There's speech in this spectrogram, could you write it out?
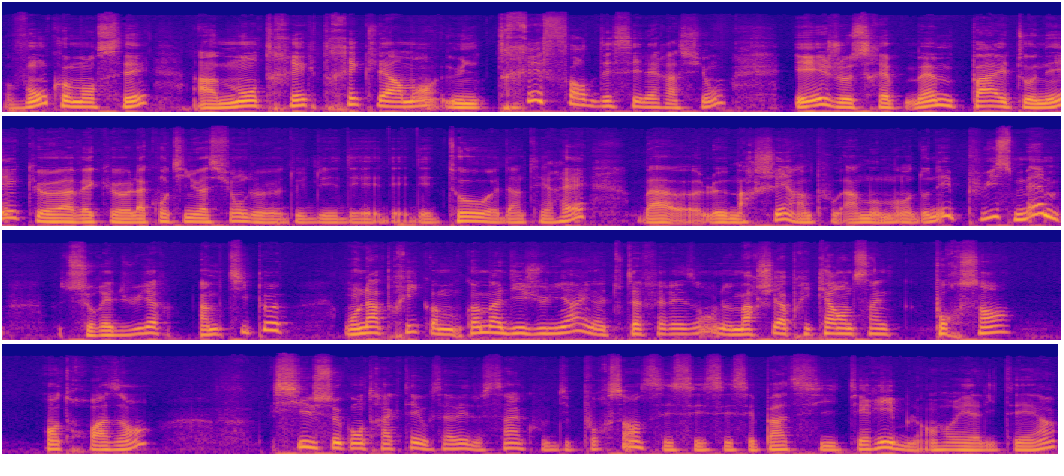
vont commencer à montrer très clairement une très forte décélération. Et je serais même pas étonné qu'avec euh, la continuation de, des, des, des, taux d'intérêt, bah, le marché, à un, à un moment donné, puisse même se réduire un petit peu. On a pris, comme, comme a dit Julien, il a tout à fait raison, le marché a pris 45% en trois ans s'il se contractait, vous savez, de 5 ou 10%, c'est pas si terrible en réalité. Hein.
